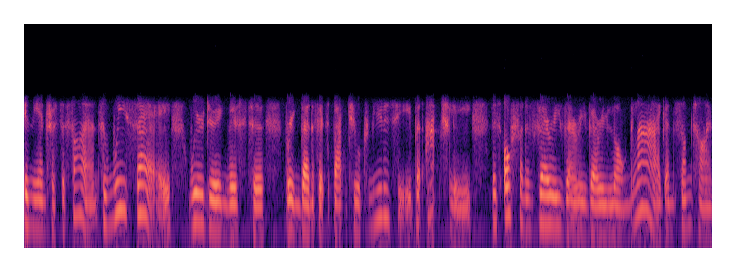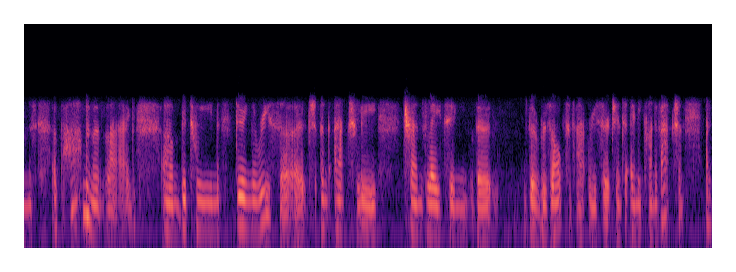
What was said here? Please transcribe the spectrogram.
in the interest of science, and we say we're doing this to bring benefits back to your community, but actually there's often a very, very, very long lag, and sometimes a permanent lag um, between doing the research and actually translating the the results of that research into any kind of action. And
